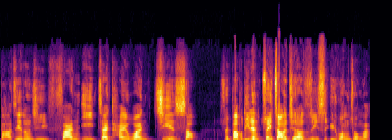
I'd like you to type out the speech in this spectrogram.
把这些东西翻译在台湾介绍。所以巴布迪伦最早的介绍者之一是余光中啊，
